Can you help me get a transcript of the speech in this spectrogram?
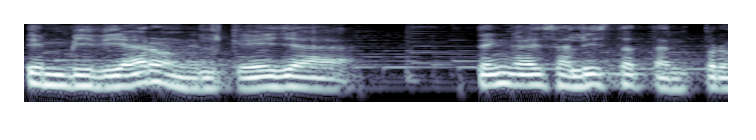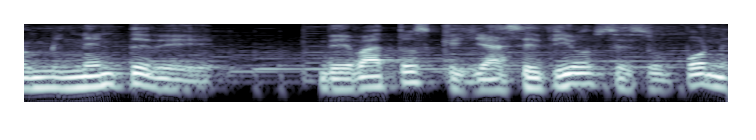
envidiaron el que ella tenga esa lista tan prominente de, de vatos que ya se dio, se supone.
